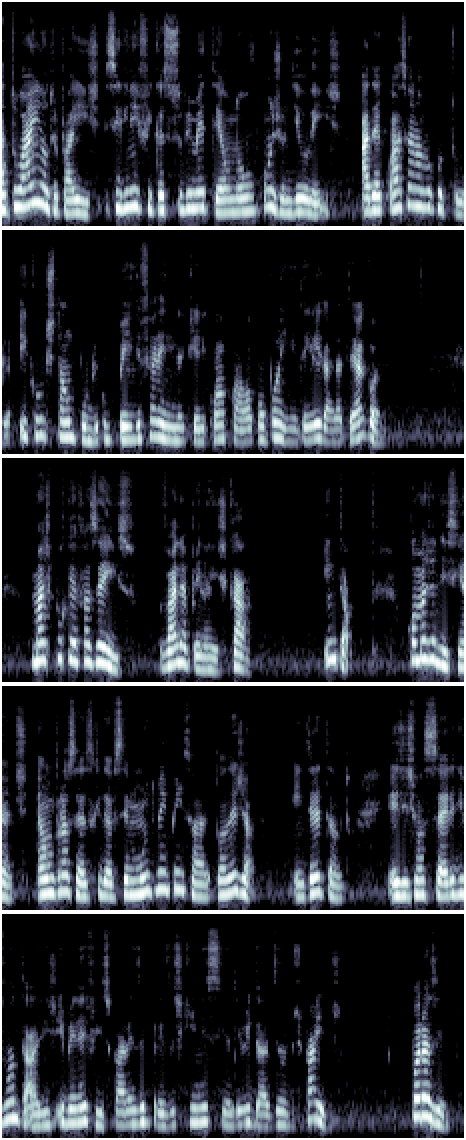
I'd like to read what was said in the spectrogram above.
Atuar em outro país significa se submeter a um novo conjunto de leis, adequar-se à nova cultura e conquistar um público bem diferente daquele com o qual a companhia tem lidado até agora. Mas por que fazer isso? Vale a pena arriscar? Então, como eu já disse antes, é um processo que deve ser muito bem pensado e planejado. Entretanto, existe uma série de vantagens e benefícios para as empresas que iniciam atividades em outros países. Por exemplo,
